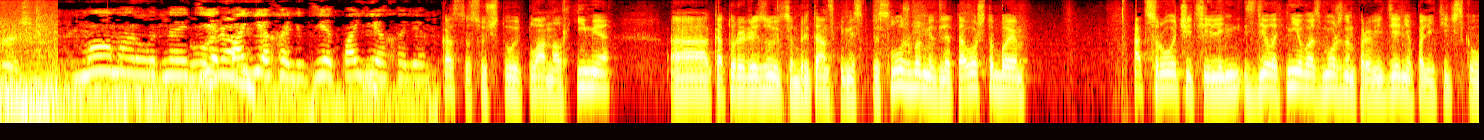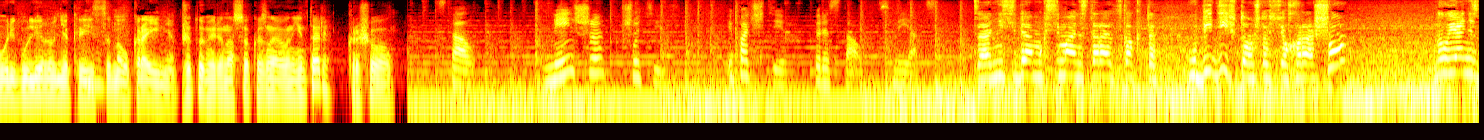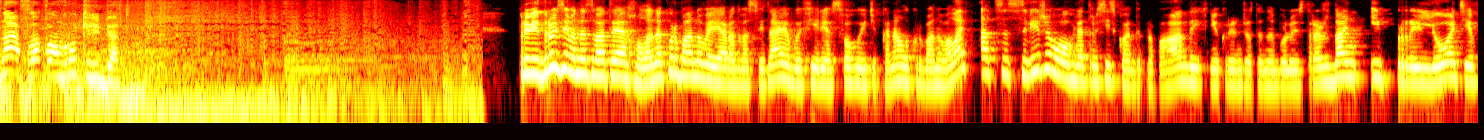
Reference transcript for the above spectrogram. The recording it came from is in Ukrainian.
трэш. Мама родная, дед, поехали, дед, поехали. Оказывается, существует план «Алхимия», а, который реализуется британскими спецслужбами для того, чтобы отсрочить или сделать невозможным проведение политического урегулирования кризиса на Украине. В Житомире, насколько я знаю, он янтарь крышевал. стал меньше шутить и почти перестал смеяться. Они себя максимально стараются как-то убедить в том, что все хорошо. Ну, я не знаю, флаг вам руки, ребят. Привіт, друзі! Мене звати Олена Курбанова. Я рад вас вітаю в ефірі свого youtube каналу Курбанова Лайф. А це свіжий огляд російської антипропаганди, їхньої кринжотини неболю і страждань і прильотів.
